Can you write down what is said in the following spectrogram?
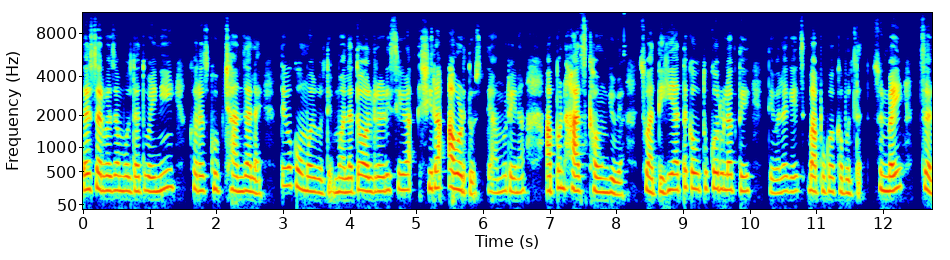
तर सर्वजण बोलतात वहिनी खरंच खूप छान झाला आहे तेव्हा कोमल बोलते मला तर ऑलरेडी शिरा शिरा आवडतोच. त्यामुळे ना आपण हाच खाऊन घेऊया. स्वातीही आता कौतुक करू लागते. तेव्हा लगेच बापू काका बोलतात सुनबाई चल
